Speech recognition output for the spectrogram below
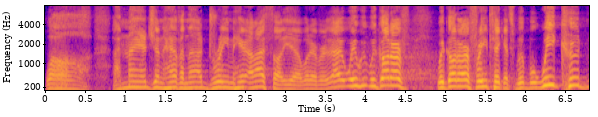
Well, imagine having that dream here. And I thought, yeah, whatever. Uh, we, we, got, our, we got our free tickets, but we could,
